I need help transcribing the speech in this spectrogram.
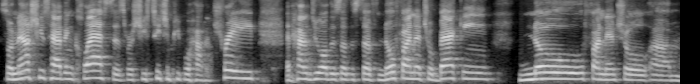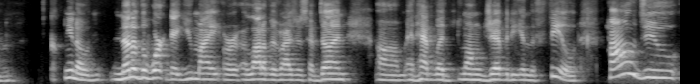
So now she's having classes where she's teaching people how to trade and how to do all this other stuff. No financial backing, no financial, um, you know, none of the work that you might or a lot of advisors have done um, and have led longevity in the field. How do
